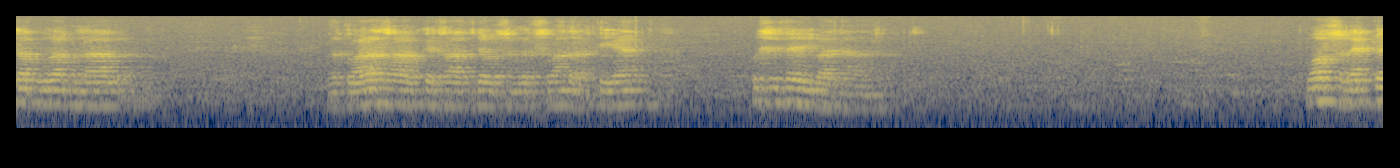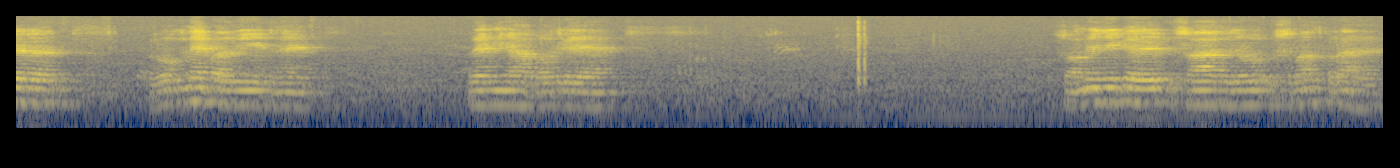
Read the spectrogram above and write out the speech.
का पूरा पंडाल रतवाड़ा साहब के साथ जो संगत संबंध रखती है, उसी से ही बात था बहुत सिलेक्टेड रोकने पर भी इतने प्रेमी यहाँ पहुँच गए हैं। स्वामी जी के साथ जो संबंध पड़ा है,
